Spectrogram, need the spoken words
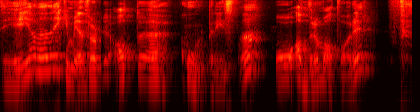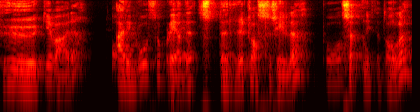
Det igjen ikke medførte at eh, kornprisene og andre matvarer føk i været. Ergo så ble det et større klasseskille på 1790-tallet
